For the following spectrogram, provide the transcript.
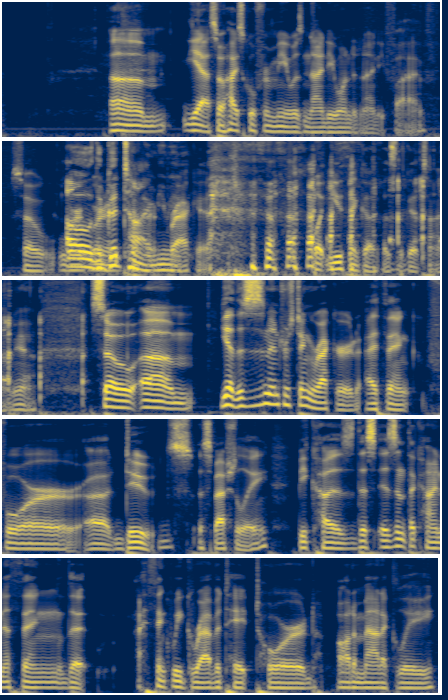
Um, yeah, so high school for me was 91 to 95. So Oh, the we're in a good time, you bracket. what you think of as the good time, yeah. So, um, yeah, this is an interesting record, I think, for uh, dudes, especially because this isn't the kind of thing that I think we gravitate toward automatically,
